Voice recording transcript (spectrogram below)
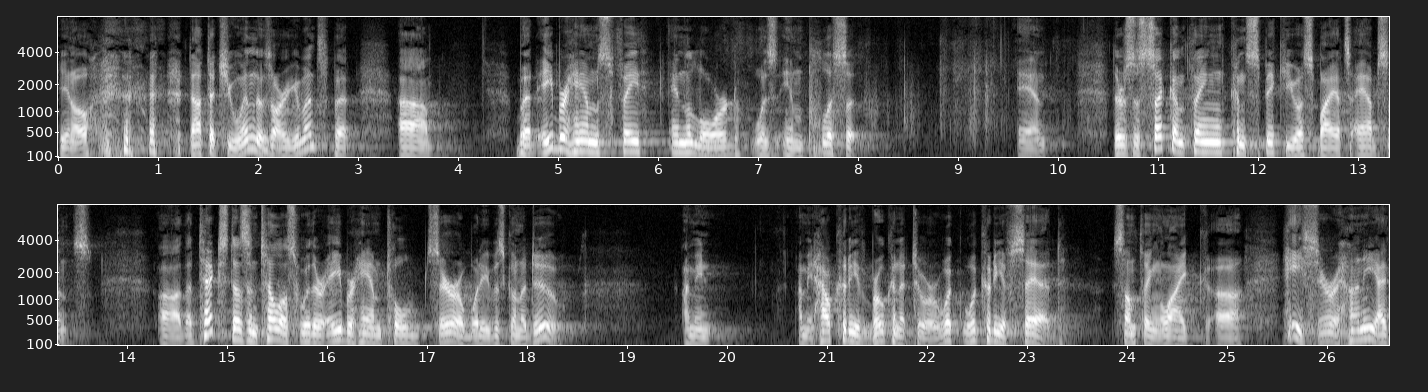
You know, not that you win those arguments, but uh, but Abraham's faith in the Lord was implicit. And there's a second thing conspicuous by its absence. Uh, the text doesn't tell us whether Abraham told Sarah what he was going to do. I mean, I mean, how could he have broken it to her? What, what could he have said? Something like, uh, "Hey, Sarah, honey, I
